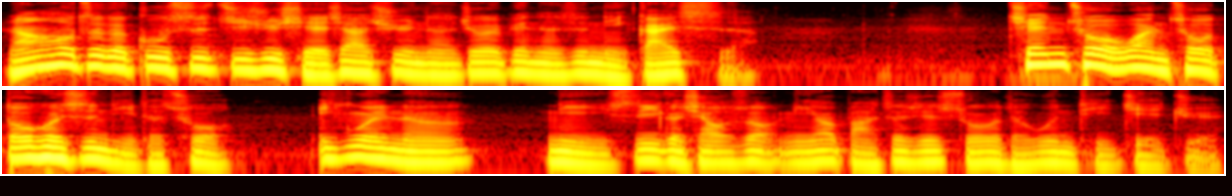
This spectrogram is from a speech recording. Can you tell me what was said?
然后这个故事继续写下去呢，就会变成是你该死啊。千错万错都会是你的错，因为呢，你是一个销售，你要把这些所有的问题解决。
